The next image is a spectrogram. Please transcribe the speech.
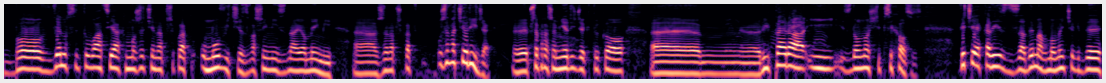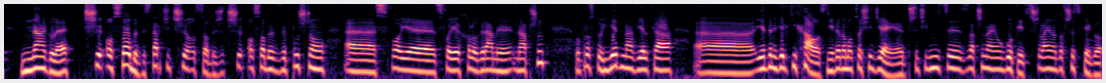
bo w wielu sytuacjach możecie na przykład umówić się z waszymi znajomymi, e, że na przykład używacie reject, przepraszam, nie reject, tylko mm, Reapera i zdolności psychosis. Wiecie, jaka jest zadyma w momencie, gdy nagle trzy osoby, wystarczy trzy osoby, że trzy osoby wypuszczą e, swoje, swoje hologramy naprzód, po prostu jedna wielka, e, jeden wielki chaos, nie wiadomo co się dzieje, przeciwnicy zaczynają głupieć, strzelają do wszystkiego,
